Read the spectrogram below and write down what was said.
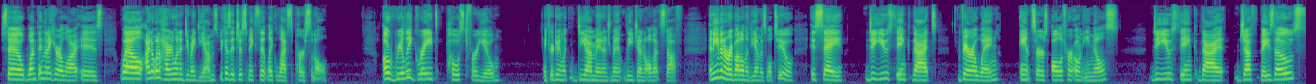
So, one thing that I hear a lot is, well, I don't want to hire anyone to do my DMs because it just makes it like less personal. A really great post for you, if you're doing like DM management, lead gen, all that stuff, and even a rebuttal in the DM as well, too, is say, do you think that Vera Wang answers all of her own emails? Do you think that Jeff Bezos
